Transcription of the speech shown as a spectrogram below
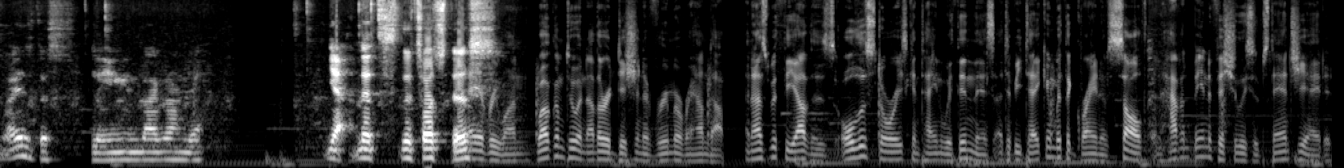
Why is this playing in background? Yeah. Yeah, let's let's watch this. Hey everyone, welcome to another edition of Rumour Roundup. And as with the others, all the stories contained within this are to be taken with a grain of salt and haven't been officially substantiated,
